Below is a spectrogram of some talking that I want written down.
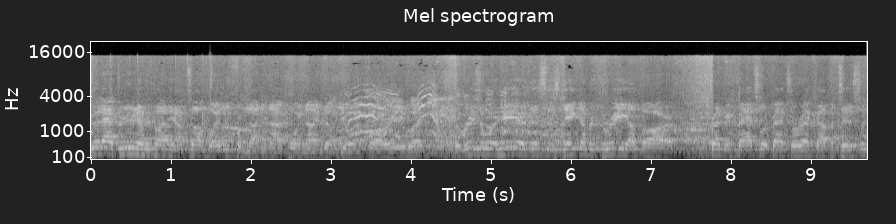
Good afternoon, everybody. I'm Tom Whalen from 99.9 WFRE. The reason we're here, this is day number three of our Frederick Bachelor Bachelorette competition.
